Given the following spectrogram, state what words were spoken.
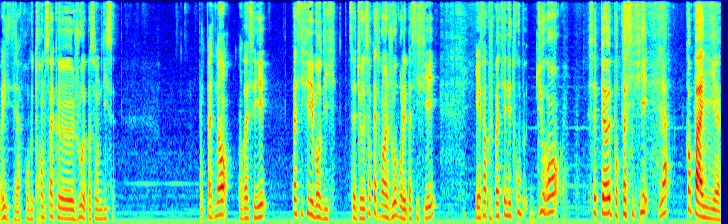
Oui, ça prend que 35 euh, jours et pas 70. Donc maintenant, on va essayer pacifier les bandits. Ça a duré 180 jours pour les pacifier. Et il va falloir que je maintienne des troupes durant cette période pour pacifier la campagne.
